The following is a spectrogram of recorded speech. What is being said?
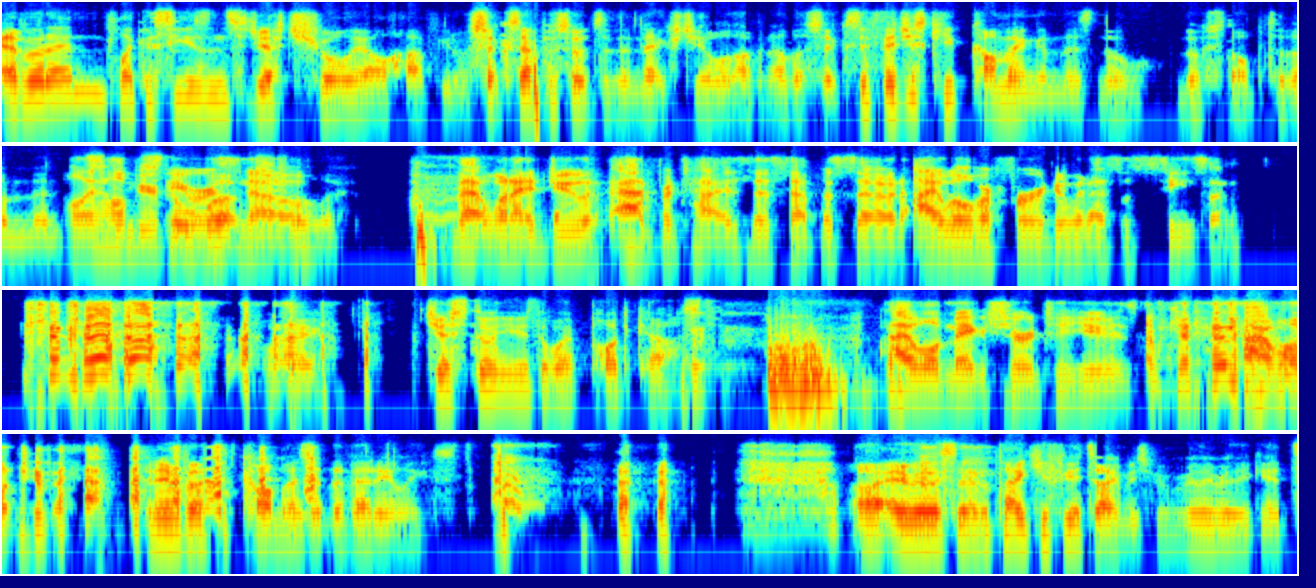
ever end. Like a season suggests, surely I'll have you know six episodes, and the next year we'll have another six. If they just keep coming and there's no no stop to them, then Well, I hope your viewers works, know. surely. That when I do advertise this episode, I will refer to it as a season. Okay, just don't use the word podcast. I will make sure to use. I'm kidding. I won't do that. In inverted commas at the very least. Uh, anyway, listen, thank you for your time. It's been really, really good.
